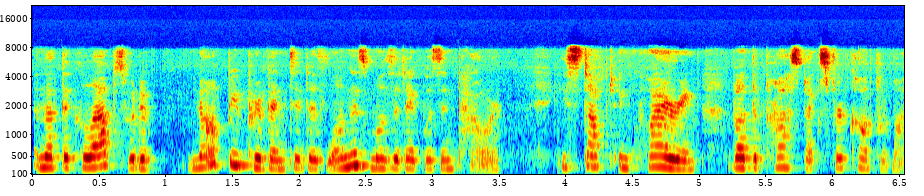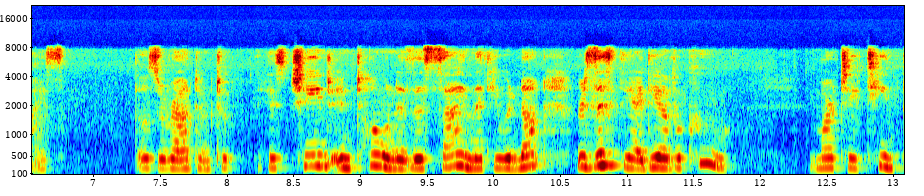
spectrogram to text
and that the collapse would not be prevented as long as Mossadegh was in power. He stopped inquiring about the prospects for compromise. Those around him took his change in tone as a sign that he would not resist the idea of a coup. March 18th,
